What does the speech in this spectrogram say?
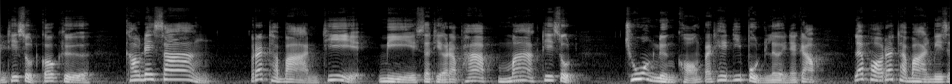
นที่สุดก็คือ เขาได้สร้างรัฐบาลที่มีเสถียรภาพมากที่สุด ช่วงหนึ่งของประเทศญี่ปุ่นเลยนะครับ และพอรัฐบาลมีเส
